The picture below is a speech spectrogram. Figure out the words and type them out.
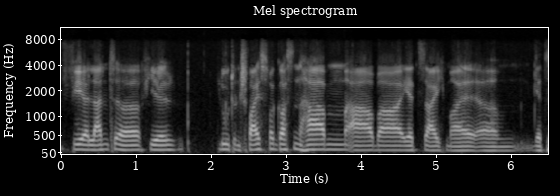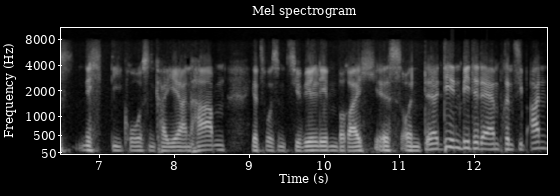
für ihr Land äh, viel Blut und Schweiß vergossen haben, aber jetzt sage ich mal, ähm, jetzt nicht die großen Karrieren haben, jetzt wo es im Zivillebenbereich ist. Und äh, den bietet er im Prinzip an.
